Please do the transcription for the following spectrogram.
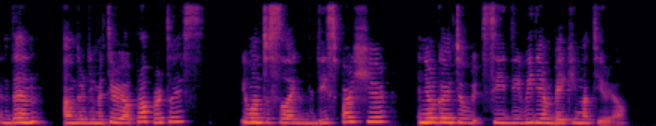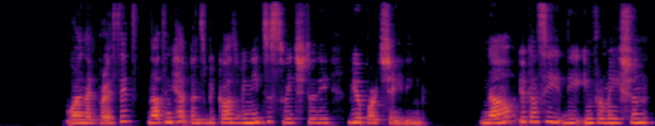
And then under the material properties, you want to select this part here and you're going to see the VDM baking material. When I press it, nothing happens because we need to switch to the viewport shading. Now you can see the information,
